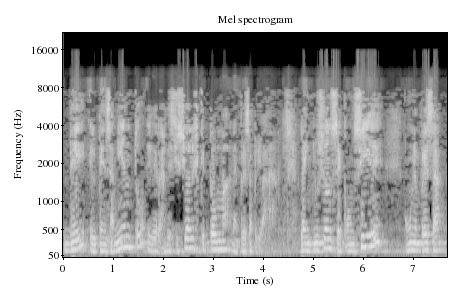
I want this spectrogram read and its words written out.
del pensamiento y de las decisiones que toma la empresa privada. La inclusión se consigue con una empresa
